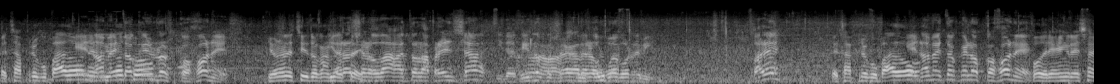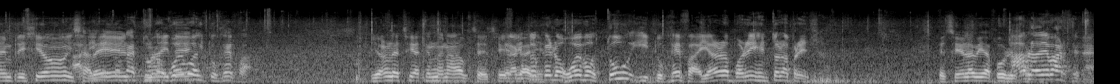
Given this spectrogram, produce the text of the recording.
¿Estás preocupado, Que no me nervioso? toquen los cojones. Yo no le estoy tocando Y a ahora usted. se lo das a toda la prensa y decirlo Ah, que salga de los huevos de mí. ¿Vale? ¿Estás preocupado? Que no me toquen los cojones. Podría ingresar en prisión, a mí me Isabel, tocas tú los huevos y tu jefa. Yo no le estoy haciendo nada a usted, estoy Que en me la calle. toquen los huevos tú y tu jefa. Y ahora lo ponéis en toda la prensa. Estoy en la vía pública. Habla de Bárcenas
